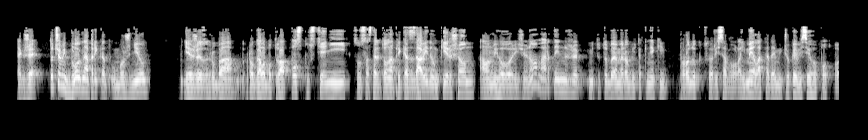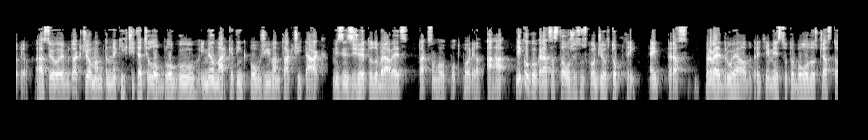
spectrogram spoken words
Takže to, čo mi blog napríklad umožnil, je, že zhruba rok alebo dva po spustení som sa stretol napríklad s Davidom Kiršom a on mi hovorí, že no Martin, že my tu budeme robiť taký nejaký produkt, ktorý sa volá Email Academy, čo keby si ho podporil. A ja si hovorím, no tak čo, mám tam nejakých čitateľov blogu, email marketing používam tak či tak, myslím si, že je to dobrá vec, tak som ho podporil. A niekoľkokrát sa stalo, že som skončil v top 3. Hej, teraz prvé, druhé alebo tretie miesto to bolo dosť často.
